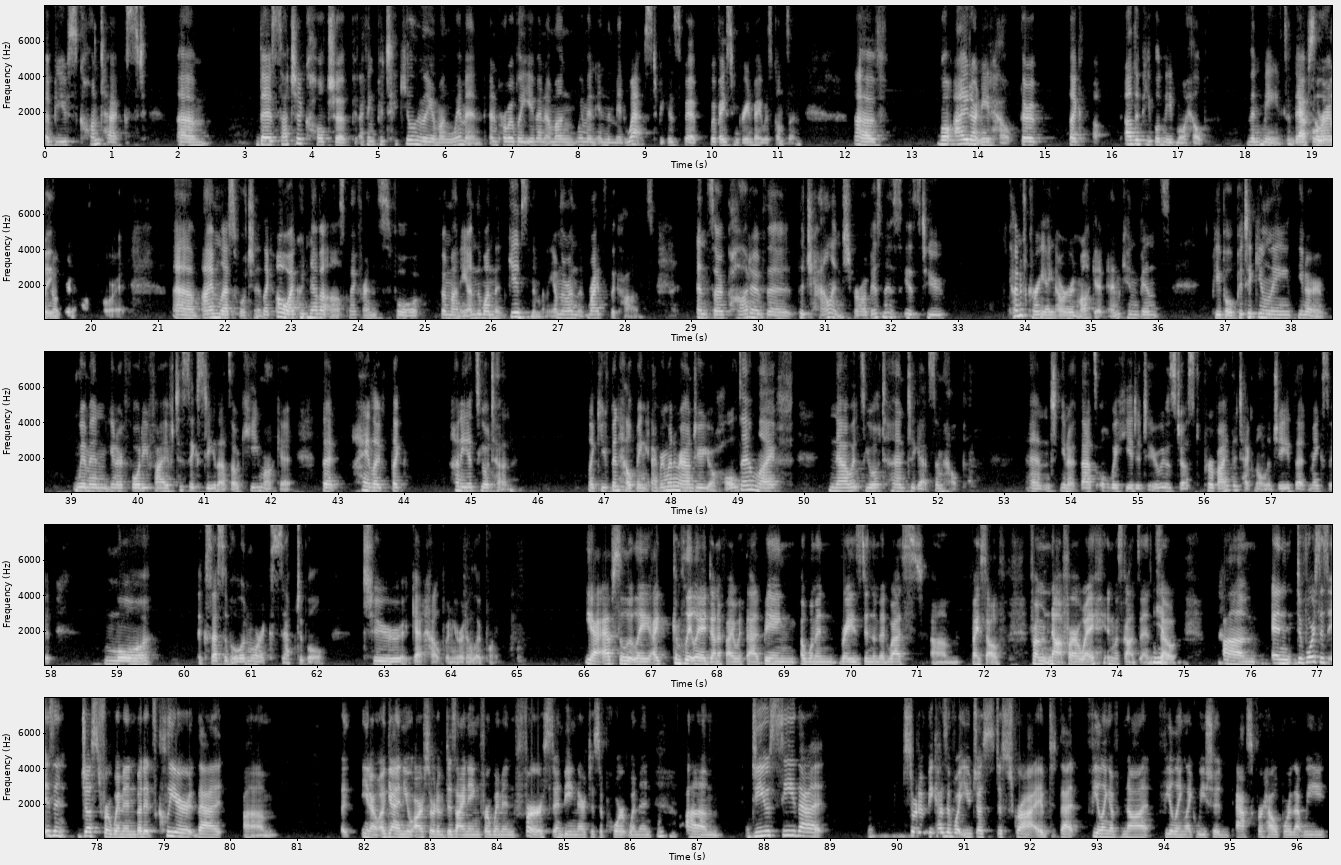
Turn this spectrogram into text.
abuse context, um, there's such a culture, I think, particularly among women, and probably even among women in the Midwest, because we're, we're based in Green Bay, Wisconsin, of, well, I don't need help. There, are like, other people need more help than me. So therefore, Absolutely. I'm not going to ask for it. Um, I'm less fortunate. Like, oh, I could never ask my friends for for money. I'm the one that gives the money. I'm the one that writes the cards. And so part of the the challenge for our business is to kind of create our own market and convince people, particularly, you know, women, you know, 45 to 60, that's our key market, that hey, like like honey, it's your turn. Like you've been helping everyone around you your whole damn life. Now it's your turn to get some help. And, you know, that's all we're here to do is just provide the technology that makes it more accessible and more acceptable to get help when you're at a low point. Yeah, absolutely. I completely identify with that being a woman raised in the Midwest um, myself from not far away in Wisconsin. Yeah. So, um, and Divorcist isn't just for women, but it's clear that um, uh, you know, again, you are sort of designing for women first and being there to support women. Mm-hmm. Um, do you see that sort of because of what you just described, that feeling of not feeling like we should ask for help or that we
